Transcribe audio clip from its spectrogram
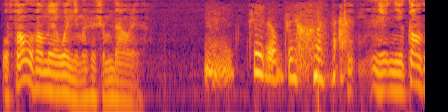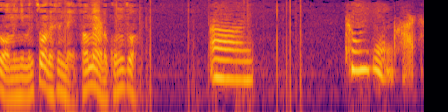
我方不方便问你们是什么单位的？嗯，这个不用了吧？你你告诉我们，你们做的是哪方面的工作？嗯，通信一块儿的。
